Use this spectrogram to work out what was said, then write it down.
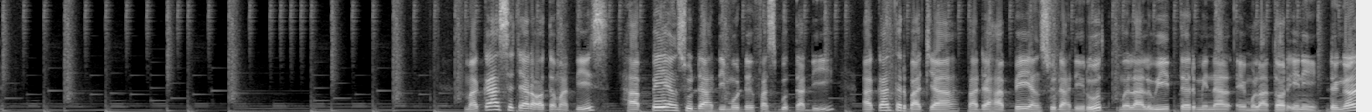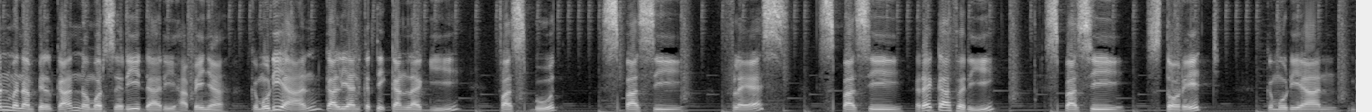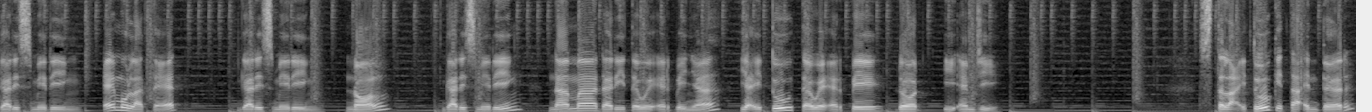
maka secara otomatis HP yang sudah di mode fastboot tadi akan terbaca pada HP yang sudah di root melalui terminal emulator ini dengan menampilkan nomor seri dari HP-nya. Kemudian kalian ketikkan lagi fastboot spasi flash spasi recovery spasi storage kemudian garis miring emulated garis miring 0 garis miring nama dari TWRP-nya yaitu twrp.img. Setelah itu kita enter,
